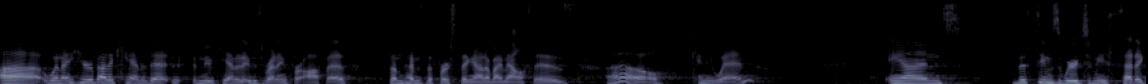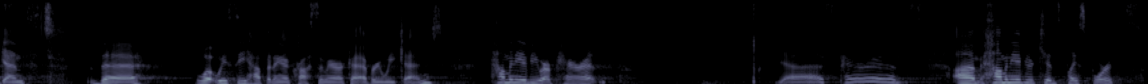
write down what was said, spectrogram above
Uh, when I hear about a candidate, a new candidate who's running for office, sometimes the first thing out of my mouth is, oh, can he win? And this seems weird to me set against the, what we see happening across America every weekend. How many of you are parents? Yes, parents. Um, how many of your kids play sports?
